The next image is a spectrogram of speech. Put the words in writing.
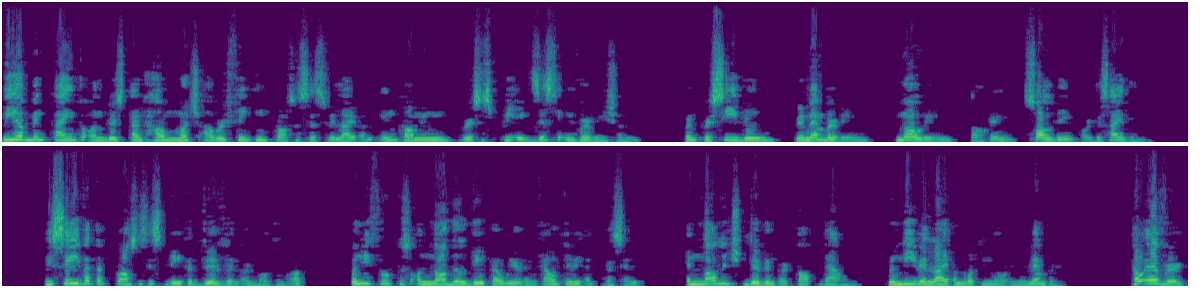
we have been trying to understand how much our thinking processes rely on incoming versus pre-existing information when perceiving, remembering, knowing, talking, solving, or deciding. We say that the process is data-driven or bottom-up when we focus on novel data we're encountering at present, and knowledge-driven or top-down when we rely on what we know and remember. However,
